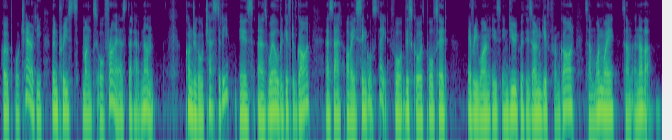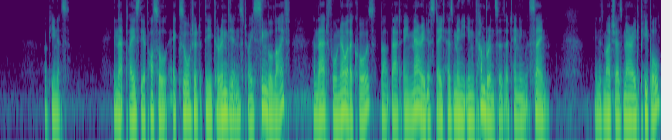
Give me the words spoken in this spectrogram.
hope, or charity than priests, monks, or friars that have none. Conjugal chastity is as well the gift of God as that of a single state. For this cause Paul said, Every one is endued with his own gift from God, some one way, some another. Ochinus. In that place the apostle exhorted the Corinthians to a single life, and that for no other cause but that a married estate has many encumbrances attending the same inasmuch as married people,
